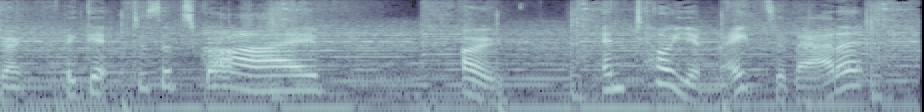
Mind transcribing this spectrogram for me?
Don't forget to subscribe. Oh, and tell your mates about it.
